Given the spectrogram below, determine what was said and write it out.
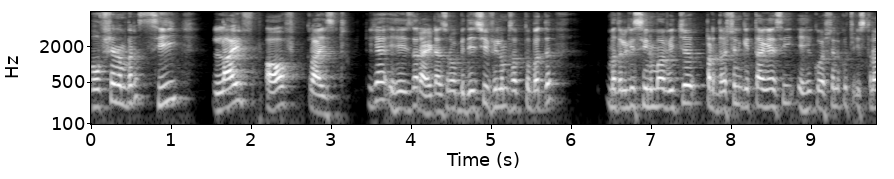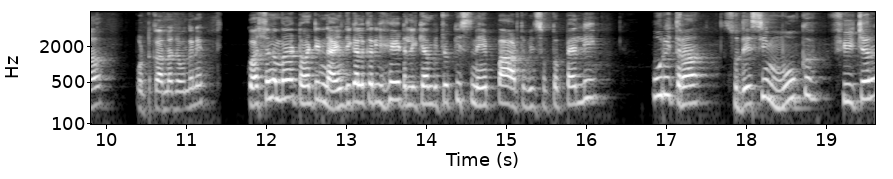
option number C life of Christ ਠੀਕ ਹੈ, ਇਹ ਇਜ਼ ਦਾ ਰਾਈਟ ਆਨਸਰ ਉਹ ਵਿਦੇਸ਼ੀ ਫਿਲਮ ਸਭ ਤੋਂ ਵੱਧ, ਮਤਲਬ ਕਿ ਸਿਨੇਮਾ ਵਿੱਚ ਪ੍ਰਦਰਸ਼ਨ ਕੀਤਾ ਗਿਆ ਸੀ। ਇਹ ਕੁਐਸਚਨ ਕੁਝ ਇਸ ਤਰ੍ਹਾਂ ਪੁੱਟ ਕਰਨਾ ਚਾਹੁੰਦੇ ਨੇ। ਕੁਐਸਚਨ ਨੰਬਰ 29 ਦੀ ਗੱਲ ਕਰੀਏ, ਹੇਠ ਲਿਖਿਆਂ ਵਿੱਚੋਂ ਕਿਸ ਨੇ ਭਾਰਤ ਵਿੱਚ ਸਭ ਤੋਂ ਪਹਿਲੀ ਪੂਰੀ ਤਰ੍ਹਾਂ ਸੁਦੇਸੀ ਮੂਕ ਫੀਚਰ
